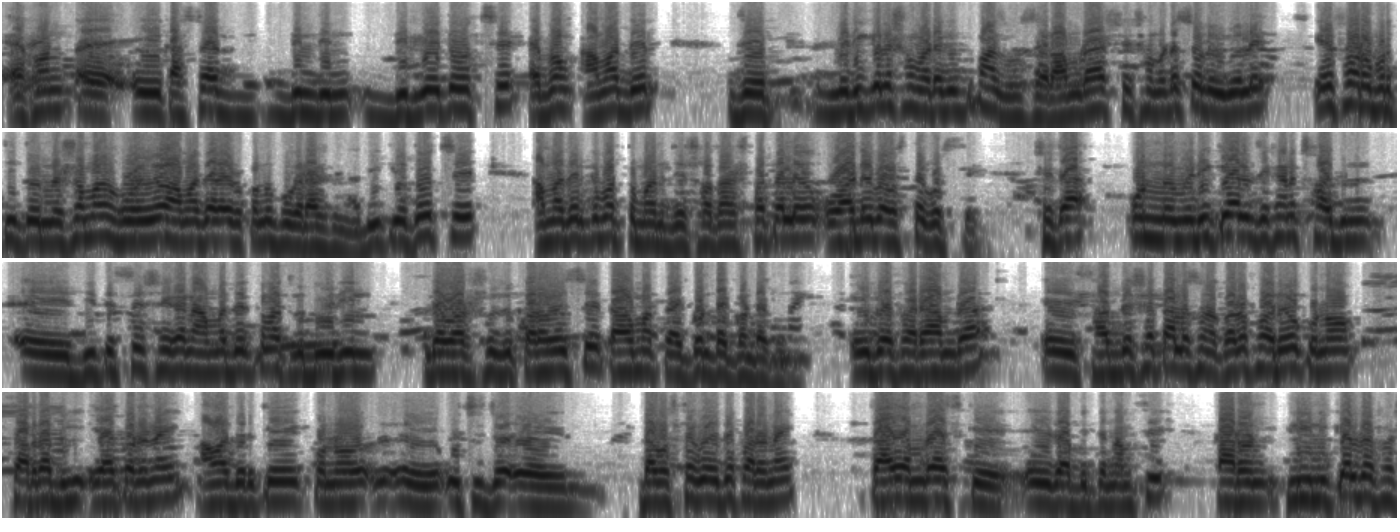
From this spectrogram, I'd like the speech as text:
এখন এই কাজটা দিন দিন দীর্ঘায়িত হচ্ছে এবং আমাদের যে মেডিকেলের সময়টা কিন্তু পাঁচ বছর। আমরা সেই সময়টা চলে গেলে এর পরবর্তীতে অন্য সময় হয়েও আমাদের আর কোনো উপকার আসবে না। দ্বিতীয়ত হচ্ছে আমাদেরকে বর্তমানে যে সদর হাসপাতালে ওয়ার্ডের ব্যবস্থা করছে সেটা অন্য মেডিকেল যেখানে ছয় দিন দিতেছে সেখানে আমাদেরকে মাত্র দুই দিন দেওয়ার সুযোগ করা হয়েছে। তাও মাত্র এক ঘণ্টা এক ঘণ্টা করে। এই ব্যাপারে আমরা এই স্যারদের সাথে আলোচনা করার পরেও কোনো স্যাররা বি- ইয়া করে নাই। আমাদেরকে কোনো উচিত ব্যবস্থা করে দিতে পারে নাই। তাই আমরা আজকে এই দাবিতে নামছি। কারণ ক্লিনিক্যাল ব্যাপার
